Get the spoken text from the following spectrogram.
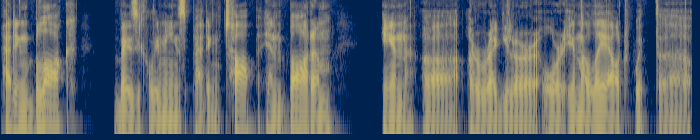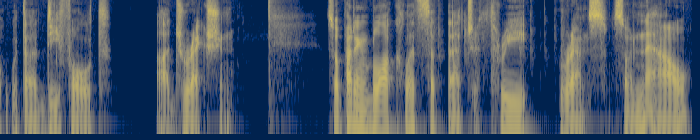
Padding block basically means padding top and bottom in a, regular or in a layout with, uh, with a default uh, direction. So padding block, let's set that to 3 rems. So now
